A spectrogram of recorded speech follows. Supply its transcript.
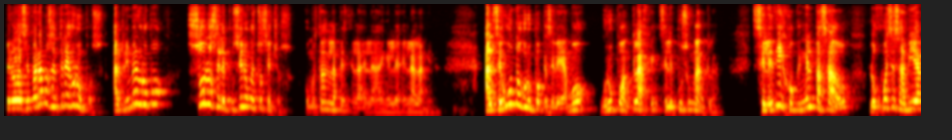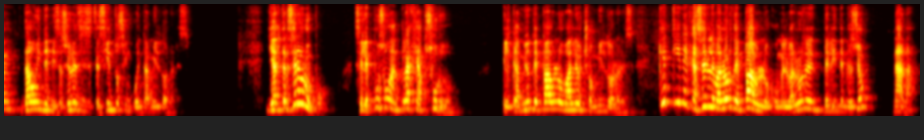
Pero lo separamos en tres grupos. Al primer grupo solo se le pusieron estos hechos, como están en la, en la lámina. Al segundo grupo, que se le llamó grupo anclaje, se le puso un ancla. Se le dijo que en el pasado los jueces habían dado indemnizaciones de 750 mil dólares. Y al tercer grupo se le puso un anclaje absurdo. El camión de Pablo vale 8 mil dólares. ¿Qué tiene que hacer el valor de Pablo con el valor de, la indemnización? Nada.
